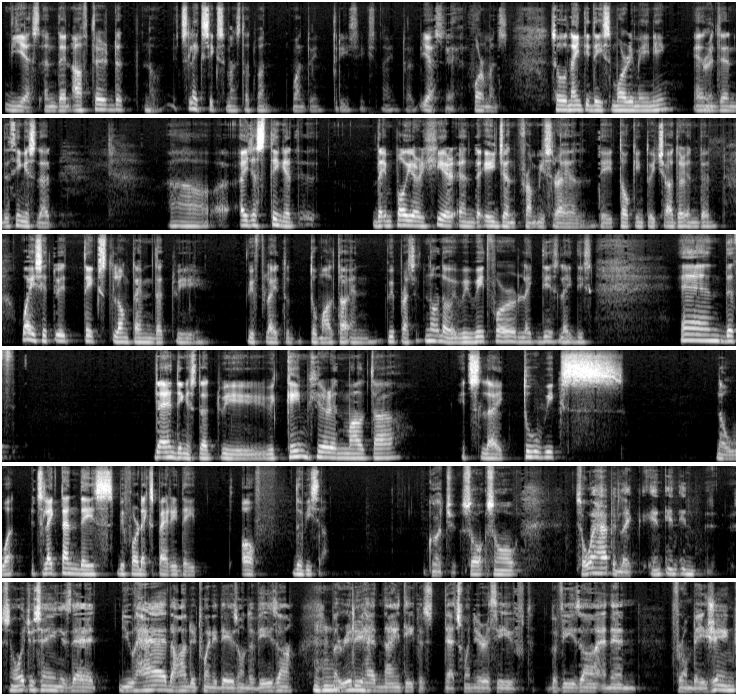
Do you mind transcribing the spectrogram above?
Yes, and then after that, no, it's like six months. That one, one, two, three, six, nine, twelve. Yes, Yeah. four months. So ninety days more remaining, and Right. then the thing is that uh, I just think it. The employer here and the agent from Israel, they talking to each other, and then why is it it takes long time that we we fly to, to Malta and we process? No, no, we wait for like this, like this, and the th- the ending is that we we came here in Malta. It's like two weeks. No, what? It's like ten days before the expiry date of the visa. Got you. So so so what happened? Like in in in. So what you're saying is that you had 120 days on the visa, mm-hmm. but really you had 90 because that's when you received the visa, and then from Beijing.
